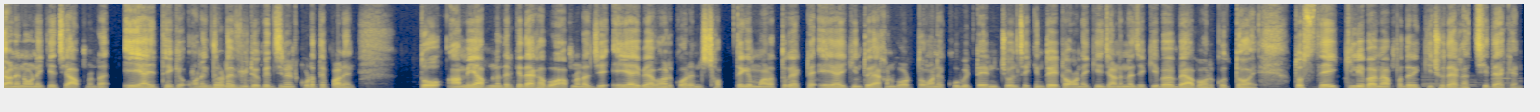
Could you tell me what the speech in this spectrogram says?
জানেন অনেকে যে আপনারা এআই থেকে অনেক ধরনের ভিডিওকে জেনারেট করতে পারেন। তো আমি আপনাদেরকে দেখাবো আপনারা যে এআই ব্যবহার করেন সব থেকে মারাত্মক একটা এআই কিন্তু এখন বর্তমানে খুবই ট্রেন্ড চলছে। কিন্তু এটা অনেকেই জানে না যে কীভাবে ব্যবহার করতে হয়। তো সেই ক্লিপ আমি আপনাদের কিছু দেখাচ্ছি, দেখেন।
